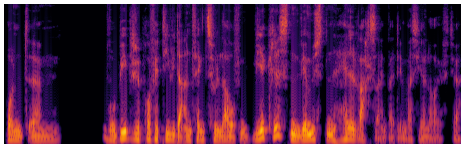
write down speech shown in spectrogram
Und ähm, wo biblische Prophetie wieder anfängt zu laufen. Wir Christen, wir müssten hellwach sein bei dem, was hier läuft, ja.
